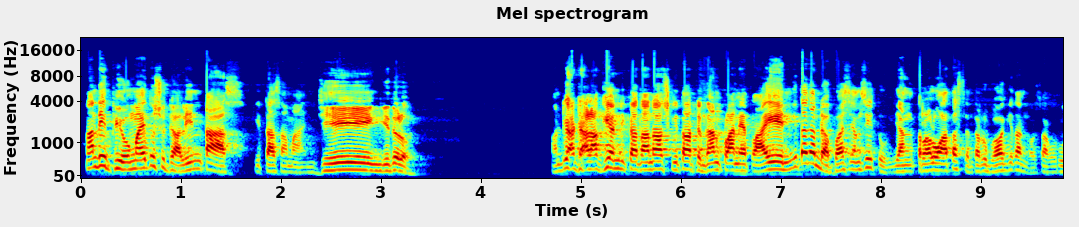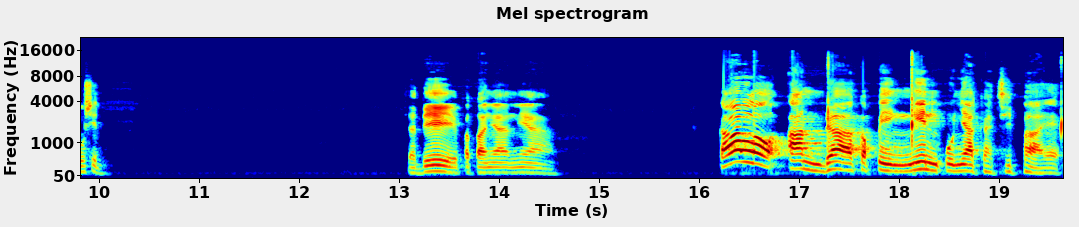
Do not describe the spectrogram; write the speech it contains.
Nanti bioma itu sudah lintas. Kita sama anjing gitu loh. Nanti ada lagi yang dikatakan atas kita dengan planet lain. Kita kan udah bahas yang situ. Yang terlalu atas dan terlalu bawah kita nggak usah urusin. Jadi pertanyaannya, kalau Anda kepingin punya gaji baik,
